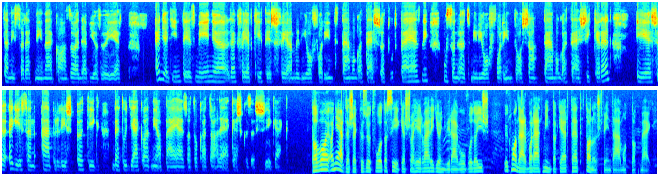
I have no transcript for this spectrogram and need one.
tenni szeretnének a zöldebb jövőért. Egy-egy intézmény legfeljebb két és fél millió forint támogatásra tud pályázni, 25 millió forintos a támogatási keret, és egészen április 5-ig be tudják adni a pályázatokat a lelkes közösségek. Tavaly a nyertesek között volt a Székesfehérvári gyöngyvirágóvoda is, ők madárbarát mintakertet, tanösvényt álmodtak meg.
